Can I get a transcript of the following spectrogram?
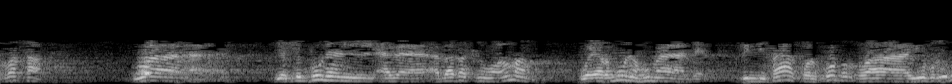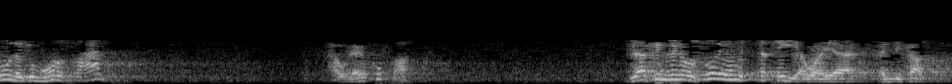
الرخاء ويسبون أبا بكر وعمر ويرمونهما بالنفاق والكفر ويبغضون جمهور الصحابة. هؤلاء كفار لكن من أصولهم التقية وهي النفاق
